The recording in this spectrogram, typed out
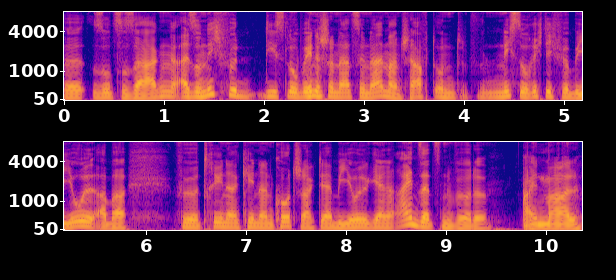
äh, sozusagen. Also nicht für die slowenische Nationalmannschaft und nicht so richtig für Biol, aber für Trainer Kenan Kocak, der Biol gerne einsetzen würde. Einmal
